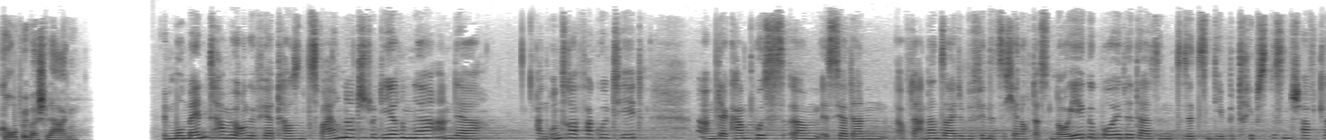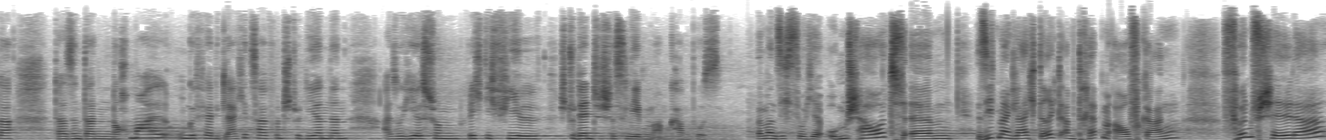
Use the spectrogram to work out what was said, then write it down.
grob überschlagen. Im Moment haben wir ungefähr 1200 Studierende an, der, an unserer Fakultät. Ähm, der Campus ähm, ist ja dann, auf der anderen Seite befindet sich ja noch das neue Gebäude, da sind, sitzen die Betriebswissenschaftler, da sind dann nochmal ungefähr die gleiche Zahl von Studierenden. Also hier ist schon richtig viel studentisches Leben am Campus. Wenn man sich so hier umschaut, ähm, sieht man gleich direkt am Treppenaufgang fünf Schilder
